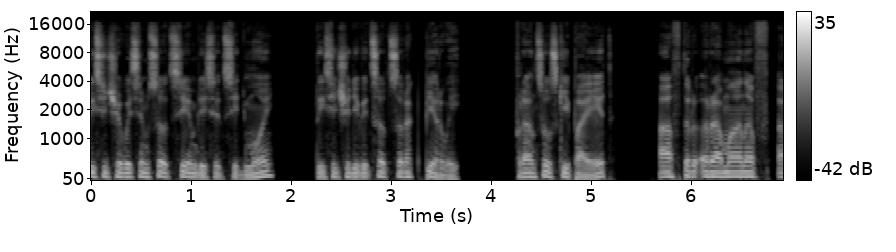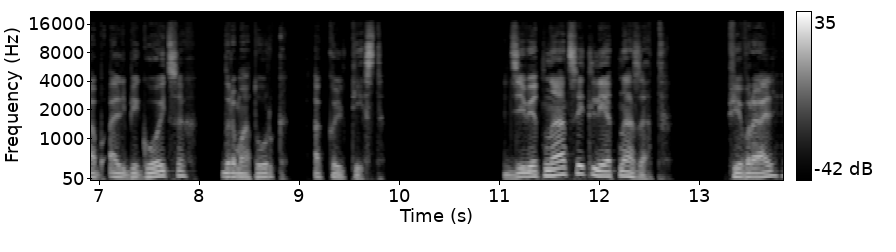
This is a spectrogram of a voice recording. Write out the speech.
1877-1941, французский поэт, автор романов об альбегойцах, драматург, оккультист. 19 лет назад. Февраль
